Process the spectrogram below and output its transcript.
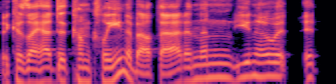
because I had to come clean about that and then you know it it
